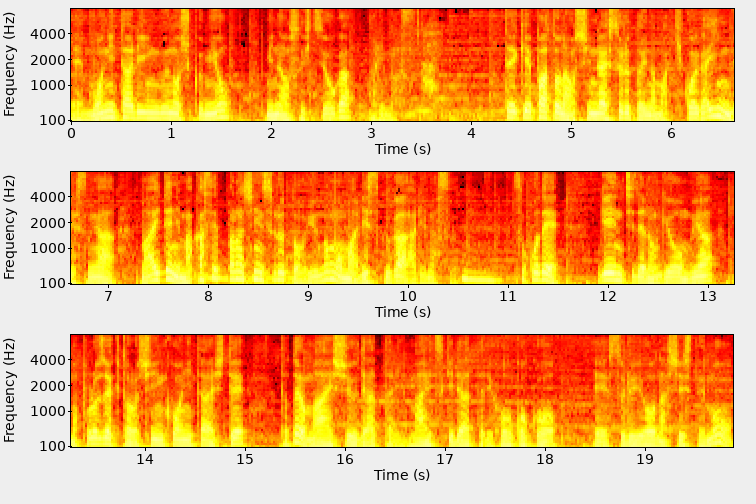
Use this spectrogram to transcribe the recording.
えモニタリングの仕組みを見直す必要があります。はい提携パートナーを信頼するというのはまあ聞こえがいいんですが、まあ、相手に任せっぱなしにするというのもまあリスクがあります、うん、そこで現地での業務や、まあ、プロジェクトの進行に対して例えば毎週であったり毎月であったり報告を、えー、するようなシステムを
